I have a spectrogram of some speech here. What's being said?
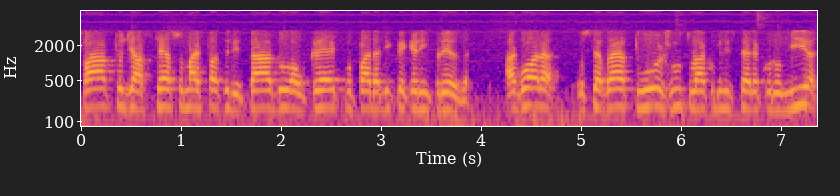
fato de acesso mais facilitado ao crédito para a pequena empresa. Agora, o SEBRAE atuou junto lá com o Ministério da Economia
